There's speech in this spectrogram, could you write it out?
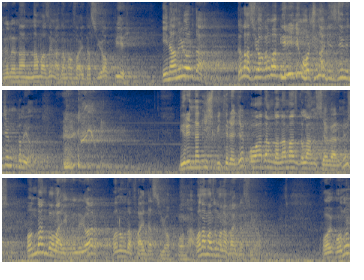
kılınan namazın adama faydası yok bir. İnanıyor da kılası yok ama birinin hoşuna gitsin için kılıyor. Birinden iş bitirecek, o adam da namaz kılanı severmiş, ondan dolayı kılıyor, onun da faydası yok ona. O namazın ona faydası yok. O, onu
